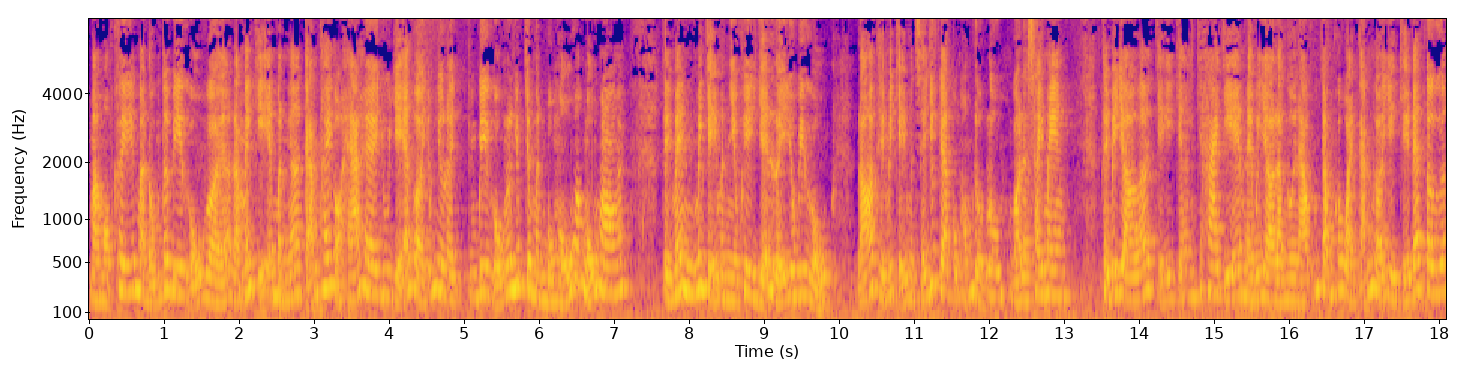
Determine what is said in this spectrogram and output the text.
Mà một khi mà đụng tới bia rượu rồi là mấy chị em mình cảm thấy rồi hả hê, vui vẻ rồi, giống như là bia rượu nó giúp cho mình buồn ngủ ngủ ngon á. Thì mấy mấy chị mình nhiều khi dễ lụy vô bia rượu. Đó, thì mấy chị mình sẽ dứt ra cũng không được luôn, gọi là say men thì bây giờ á chị hai chị em này bây giờ là người nào cũng trong cái hoàn cảnh gọi gì chị bé tư á,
